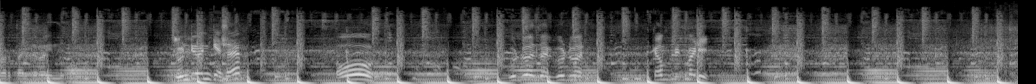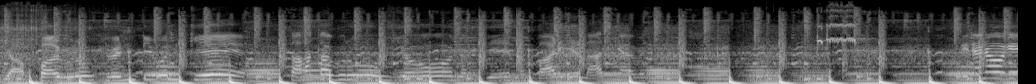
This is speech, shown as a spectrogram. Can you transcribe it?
ಬರ್ತಾ ಇದ್ರು ಇನ್ನು twenty one K sir oh good one sir good one complete ಮಾಡಿ. ಯಪ್ಪ ಗುರು ಟ್ವೆಂಟಿ ಒನ್ ಕೆ ತಾತ ಗುರು, ಅಯ್ಯೋ ನಮಗೆ ನಮ್ಮ ಬಾಳಿಗೆ ನಾಚಿಕೆ ಆಗಬೇಕು ಹೋಗಿ.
